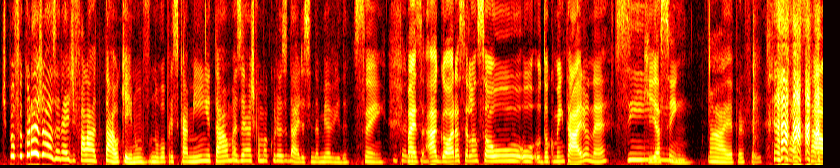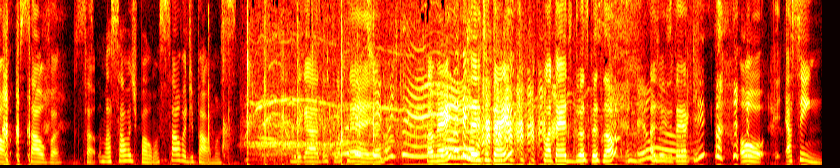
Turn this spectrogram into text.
tipo, eu fui corajosa, né, de falar, tá, ok, não, não vou para esse caminho e tal, mas eu acho que é uma curiosidade, assim, da minha vida. Sim. Mas agora você lançou o, o- o documentário, né? Sim. Que assim, Ah, é perfeito. uma salva, salva, sal- Uma salva de palmas. salva de palmas. Obrigada, plateia. Gostei. Tá vendo que a gente tem? Plateia de duas pessoas. Eu A gente amo. tem aqui. Oh, assim,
